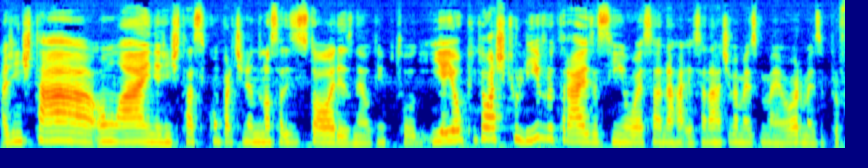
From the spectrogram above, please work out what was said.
A gente tá online, a gente tá se compartilhando nossas histórias, né, o tempo todo. E aí, o que eu acho que o livro traz, assim, ou essa, essa narrativa mais maior, mais aprofundada,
